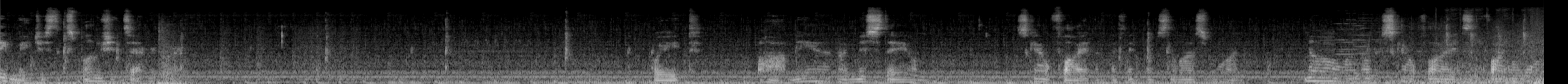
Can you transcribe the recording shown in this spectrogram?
Kidding me? Just explosions everywhere. Wait. Ah man, I missed a um, scout fly. I think that was the last one. No, I want a scout fly. It's the final one.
